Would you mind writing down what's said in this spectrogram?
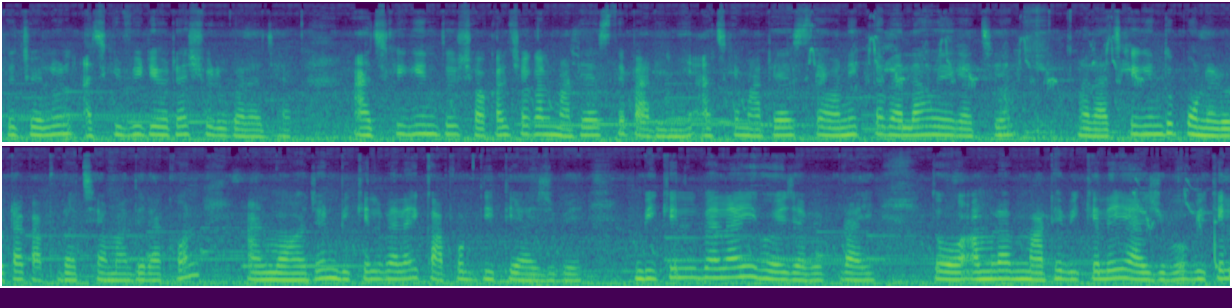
তো চলুন আজকে ভিডিওটা শুরু করা যাক। আজকে কিন্তু সকাল সকাল মাঠে আসতে পারিনি। আজকে মাঠে আসতে অনেকটা বেলা হয়ে গেছে। আর আজকে কিন্তু পনেরোটা কাপড় আছে আমাদের এখন। আর মহাজন বিকেলবেলায় কাপড় দিতে আসবে। বিকেলবেলাই হয়ে যাবে প্রায়। তো আমরা মাঠে বিকেলেই আসব। বিকেল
